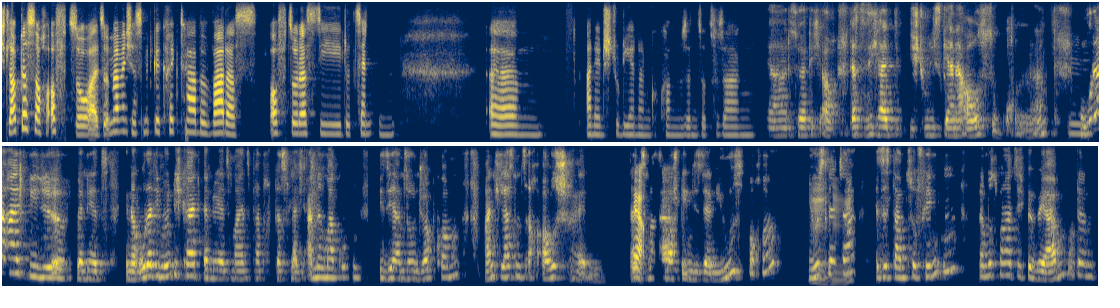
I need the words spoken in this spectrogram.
Ich glaube, das ist auch oft so. Also immer, wenn ich das mitgekriegt habe, war das oft so, dass die Dozenten ähm, an den Studierenden gekommen sind, sozusagen. Ja, das hörte ich auch, dass sie sich halt die Studis gerne aussuchen. Ne? Mhm. Oder halt, wie wenn jetzt, genau, oder die Möglichkeit, wenn du jetzt meinst, Patrick, dass vielleicht andere mal gucken, wie sie an so einen Job kommen. Manche lassen es auch ausschreiben. Dann ja. ist man zum Beispiel in dieser Newswoche, Newsletter, mhm. ist es dann zu finden. Dann muss man halt sich bewerben und dann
